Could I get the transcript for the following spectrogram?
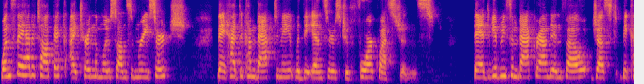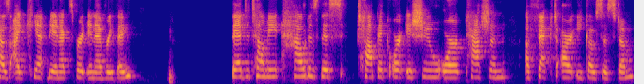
Once they had a topic, I turned them loose on some research. They had to come back to me with the answers to four questions. They had to give me some background info just because I can't be an expert in everything. They had to tell me, how does this topic or issue or passion affect our ecosystem?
